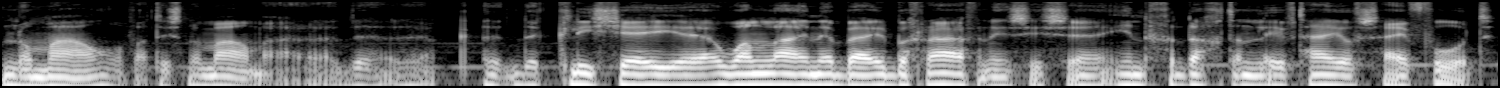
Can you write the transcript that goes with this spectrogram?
normaal, of wat is normaal, maar eh, de, de, de cliché eh, one-liner bij de begrafenis is uh, in gedachten leeft hij of zij voort.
